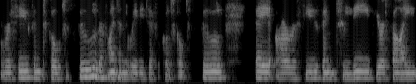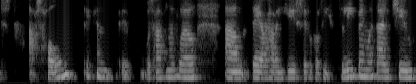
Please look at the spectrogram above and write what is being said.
refusing to go to school, they're finding it really difficult to go to school, they are refusing to leave your side at home, it can it would happen as well. Um, they are having huge difficulty sleeping without you.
